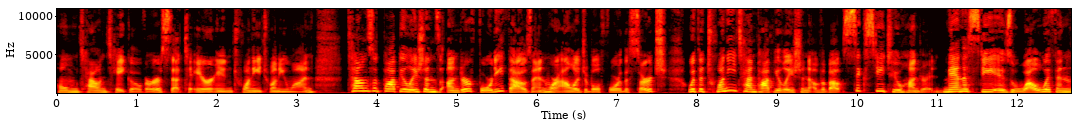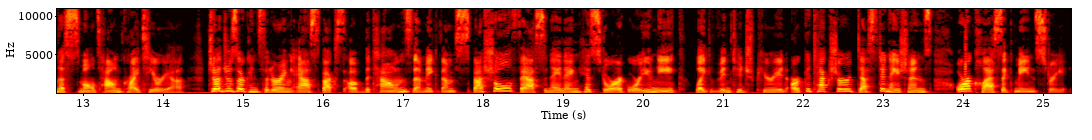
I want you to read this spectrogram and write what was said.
Hometown Takeover, set to air in 2020. 2021, towns with populations under 40,000 were eligible for the search, with a 2010 population of about 6,200. Manistee is well within the small town criteria. Judges are considering aspects of the towns that make them special, fascinating, historic, or unique, like vintage period architecture, destinations, or a classic main street.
